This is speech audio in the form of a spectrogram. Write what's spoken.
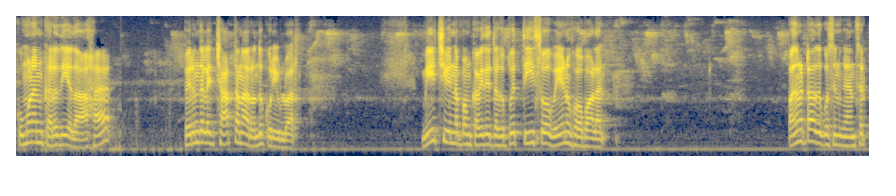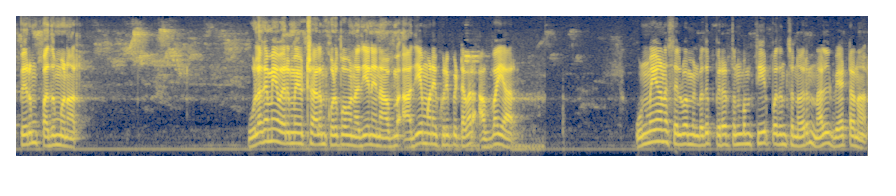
குமணன் கருதியதாக பெருந்தலை சாத்தனார் வந்து கூறியுள்ளார். மீச்சி விண்ணப்பம் கவிதை தொகுப்பு தீசோ வேணுகோபாலன். பதினெட்டாவது கொஸ்டினுக்கு ஆன்சர் பெரும் பதுமனார். உலகமே வறுமையுற்றாலும் கொடுப்பவன் அதியன் என அவ் அதியமானை குறிப்பிட்டவர் ஔவையார். உண்மையான செல்வம் என்பது பிறர் துன்பம் தீர்ப்பதுன்னு சொன்னவர் நல் வேட்டனார்.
